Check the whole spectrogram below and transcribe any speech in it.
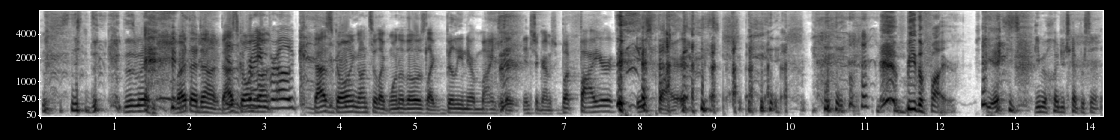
this is what, write that down. That's His going brain on. broke. That's going on to like one of those like billionaire mindset Instagrams. But fire is fire. Be the fire. yeah, give me 110 percent.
